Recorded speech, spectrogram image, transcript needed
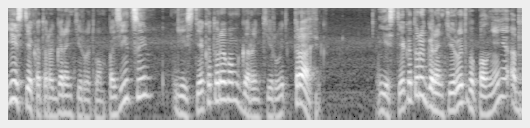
Есть те, которые гарантируют вам позиции, есть те, которые вам гарантируют трафик. Есть те, которые гарантируют выполнение об-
